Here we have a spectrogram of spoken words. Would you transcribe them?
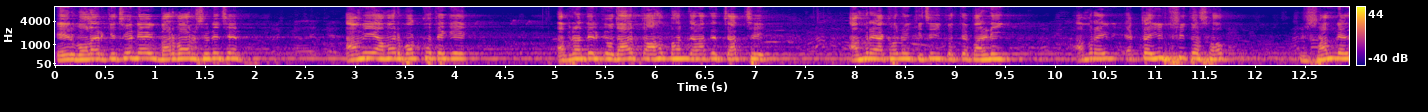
এর বলার কিছু নেই, বারবার শুনেছেন। আমি আমার পক্ষ থেকে আপনাদেরকে উদাহরত আহ্বান জানাতে চাচ্ছি। আমরা এখনোই কিছুই করতে পারিনি। আমরা একটা ঈপ্সিত সব সামনে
